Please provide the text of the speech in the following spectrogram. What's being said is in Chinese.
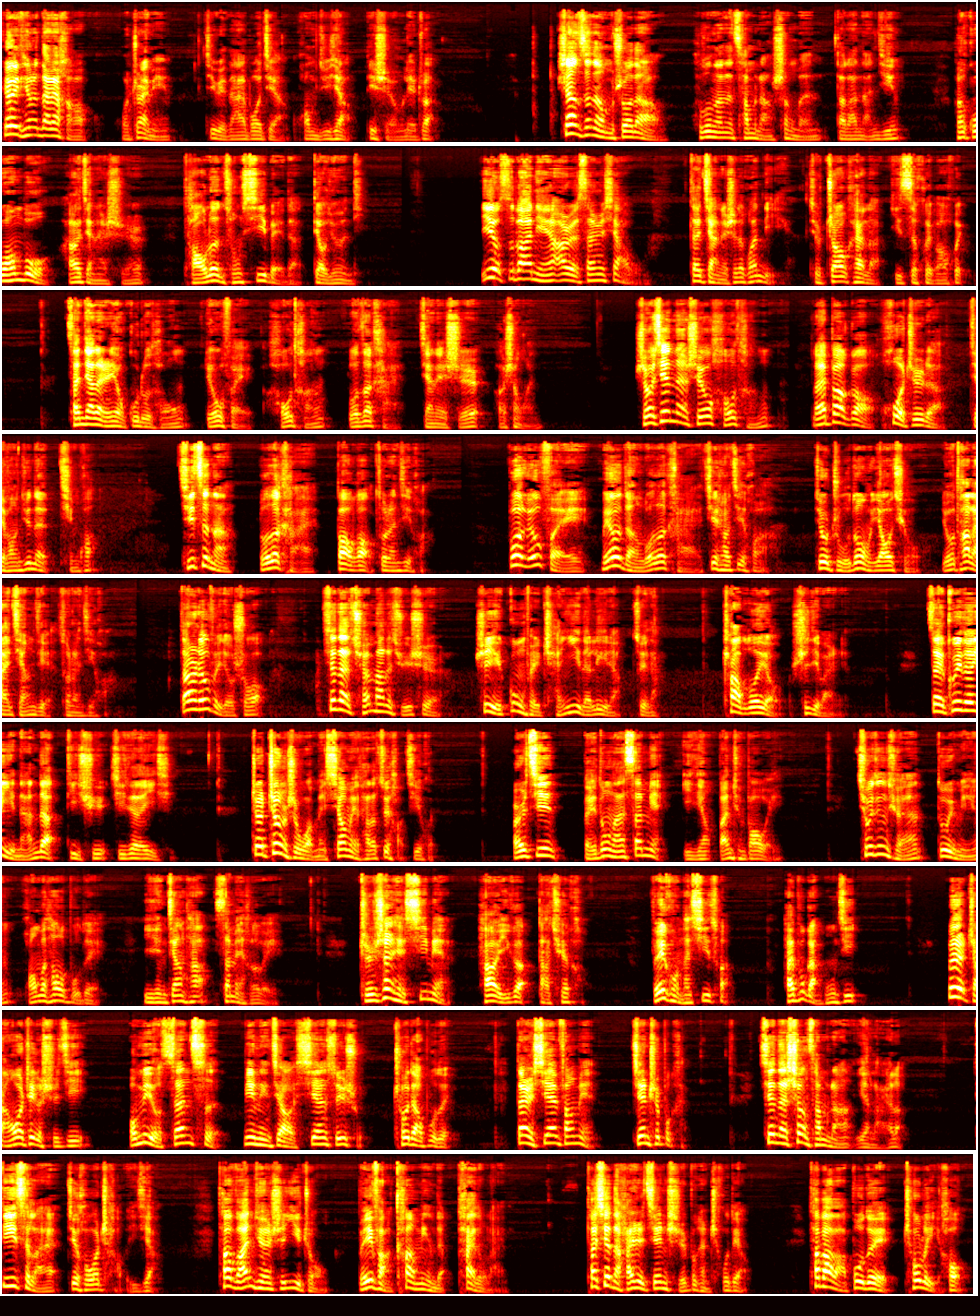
各位听众，大家好，我拽明继续给大家播讲《黄埔军校历史人物列传》。上次呢，我们说到胡宗南的参谋长盛文到达南京，和国防部还有蒋介石讨论从西北的调军问题。一九四八年二月三日下午，在蒋介石的官邸就召开了一次汇报会，参加的人有顾祝同、刘斐、侯腾、罗泽楷、蒋介石和盛文。首先呢，是由侯腾来报告获知的。解放军的情况。其次呢，罗德凯报告作战计划。不过刘斐没有等罗德凯介绍计划，就主动要求由他来讲解作战计划。当时刘斐就说：“现在全盘的局势是以共匪陈毅的力量最大，差不多有十几万人，在归德以南的地区集结在一起，这正是我们消灭他的最好机会。而今北、东、南三面已经完全包围。”邱清泉、杜聿明、黄伯韬的部队已经将他三面合围，只剩下西面还有一个大缺口，唯恐他西窜，还不敢攻击。为了掌握这个时机，我们有三次命令叫西安绥署抽调部队，但是西安方面坚持不肯。现在盛参谋长也来了，第一次来就和我吵了一架，他完全是一种违法抗命的态度来的，他现在还是坚持不肯抽调。他怕把部队抽了以后，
